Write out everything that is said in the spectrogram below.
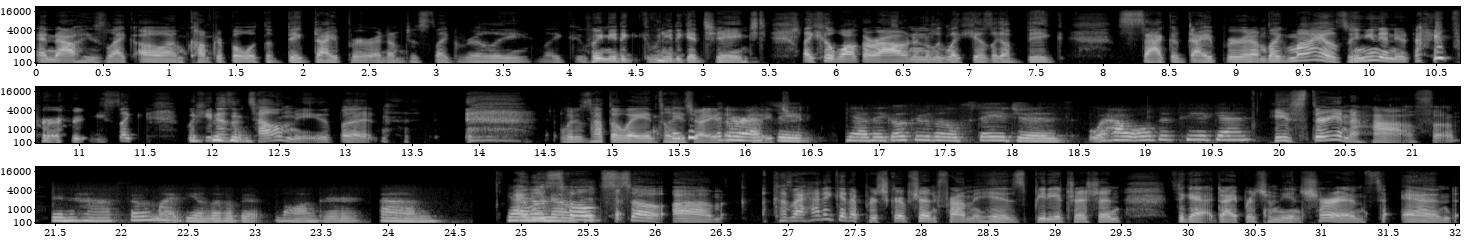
and now he's like oh i'm comfortable with the big diaper and i'm just like really like we need to we need to get changed like he'll walk around and look like he has like a big sack of diaper and i'm like miles we need a new diaper he's like but he doesn't tell me but we just have to wait until he's ready to potty train. interesting. Yeah, they go through little stages. How old is he again? he's three and a half. Three and a half, So it might be a little bit longer. Um, yeah, I, I, was know. told so um because I had to get a prescription from his pediatrician to get diapers from the insurance and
